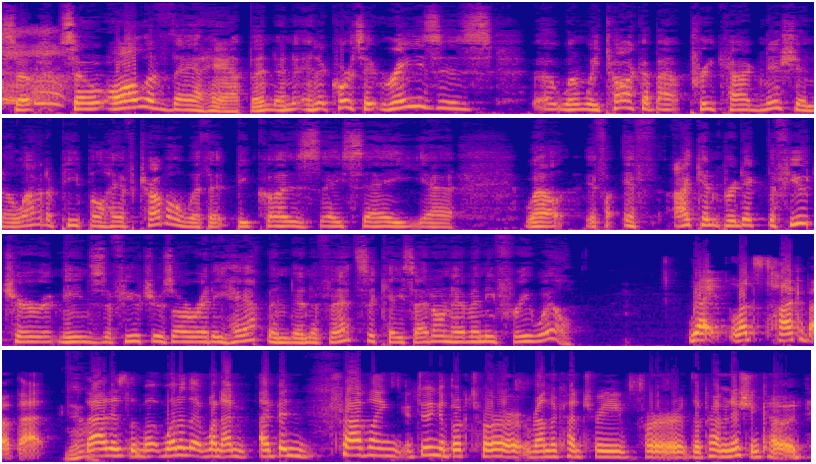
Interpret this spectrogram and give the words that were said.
so, so all of that happened. And, and of course it raises, uh, when we talk about precognition, a lot of people have trouble with it because they say, uh, well, if, if I can predict the future, it means the future's already happened. And if that's the case, I don't have any free will. Right. Let's talk about that. Yeah. That is the one of the when I'm I've been traveling, doing a book tour around the country for the premonition code,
